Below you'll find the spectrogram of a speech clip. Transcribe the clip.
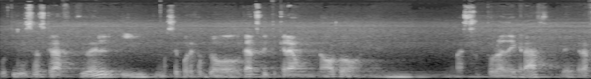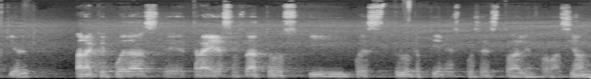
utilizas GraphQL y, no sé, por ejemplo, Gatsby te crea un nodo en una estructura de graph, de GraphQL, para que puedas eh, traer esos datos y pues tú lo que obtienes pues es toda la información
